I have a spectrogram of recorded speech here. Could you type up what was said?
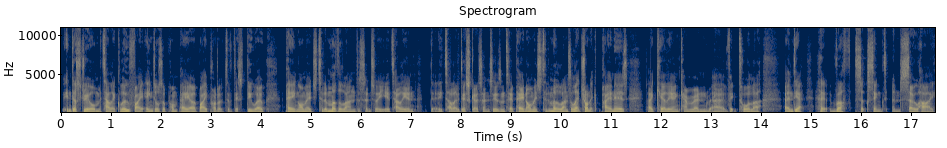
industrial, metallic, lo fi Angels of Pompeii are a byproduct of this duo, paying homage to the motherland, essentially Italian Italo disco, essentially, isn't it? Paying homage to the motherland's electronic pioneers like Killian, Cameron, uh, Victoria. And yeah, rough, succinct, and so high.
